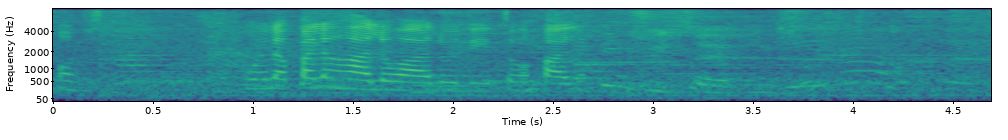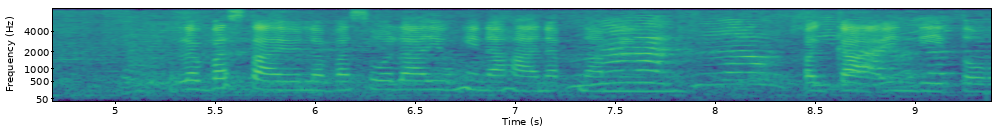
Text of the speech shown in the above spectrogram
Oops. Wala palang halo-halo dito. Akala. Labas tayo, labas. Wala yung hinahanap namin pagkain dito.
